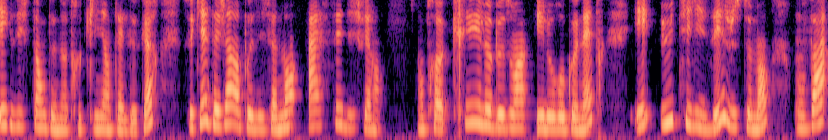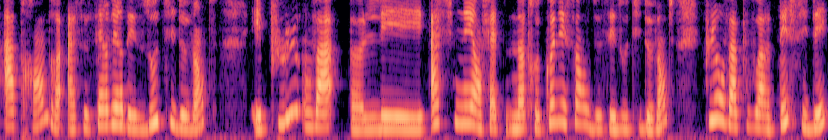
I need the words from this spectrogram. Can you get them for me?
existant de notre clientèle de cœur, ce qui est déjà un positionnement assez différent entre créer le besoin et le reconnaître et utiliser justement, on va apprendre à se servir des outils de vente et plus on va euh, les affiner en fait notre connaissance de ces outils de vente, plus on va pouvoir décider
